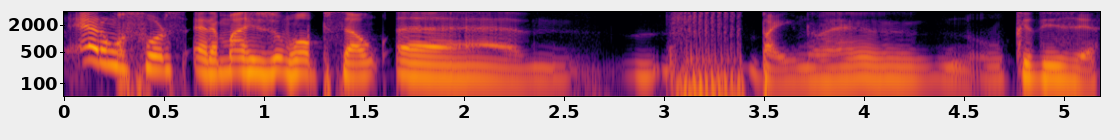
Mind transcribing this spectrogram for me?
era um reforço, era mais uma opção. Uh, bem, não é? O que dizer?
